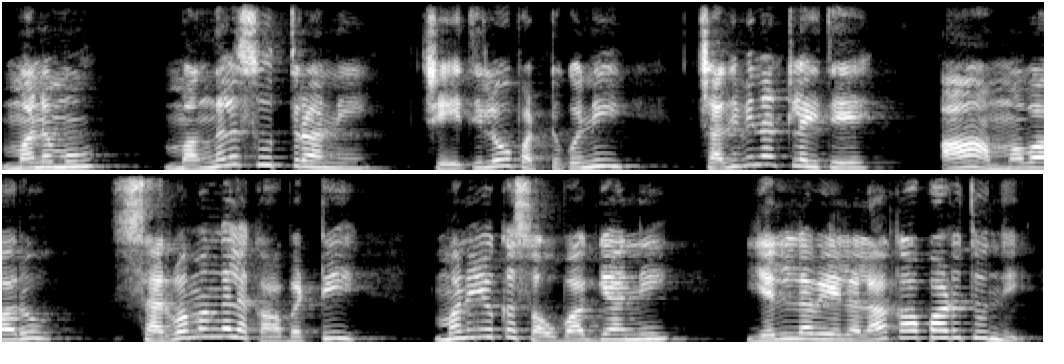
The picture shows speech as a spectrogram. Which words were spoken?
మనము మంగళసూత్రాన్ని చేతిలో పట్టుకొని చదివినట్లయితే ఆ అమ్మవారు సర్వమంగళ కాబట్టి మన యొక్క సౌభాగ్యాన్ని ఎల్లవేళలా కాపాడుతుంది.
